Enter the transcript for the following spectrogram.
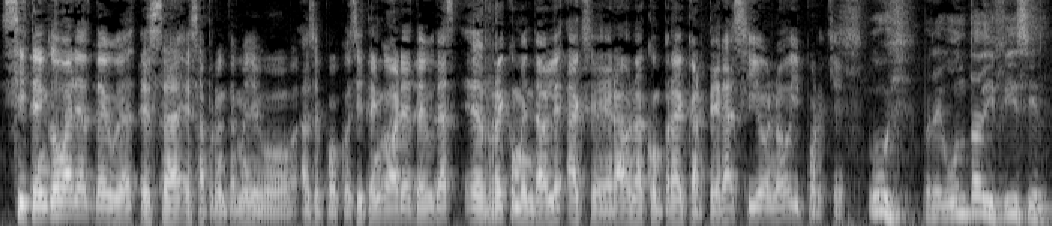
si tengo varias deudas, esa, esa pregunta me llegó hace poco. Si tengo varias deudas, ¿es recomendable acceder a una compra de cartera, sí o no? ¿Y por qué? Uy, pregunta difícil.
